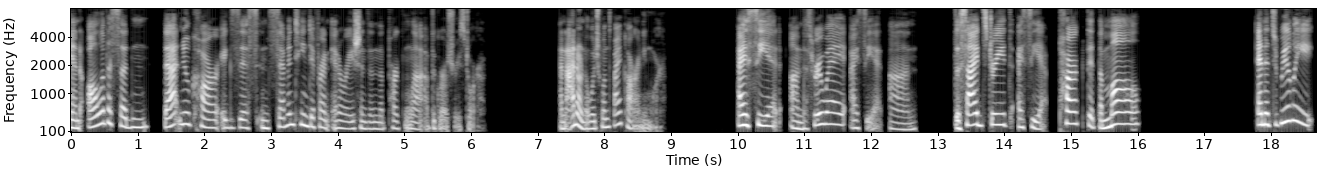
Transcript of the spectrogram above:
and all of a sudden, that new car exists in 17 different iterations in the parking lot of the grocery store. And I don't know which one's my car anymore. I see it on the thruway, I see it on the side streets, I see it parked at the mall. And it's really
